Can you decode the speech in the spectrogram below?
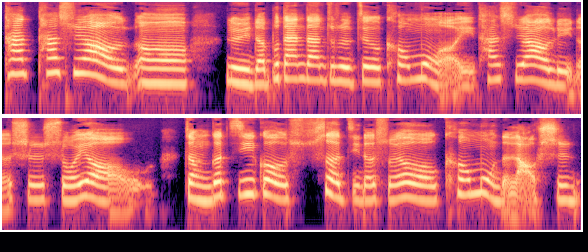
他他需要嗯。捋的不单单就是这个科目而已，它需要捋的是所有整个机构涉及的所有科目的老师。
